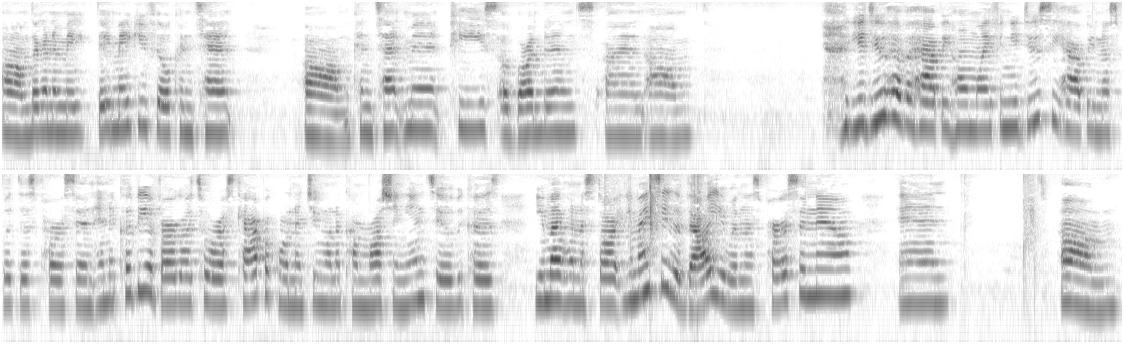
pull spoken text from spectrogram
Um, they're going to make, they make you feel content, um, contentment, peace, abundance, and um, you do have a happy home life and you do see happiness with this person. And it could be a Virgo, Taurus, Capricorn that you want to come rushing into because you might want to start, you might see the value in this person now. And, um,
